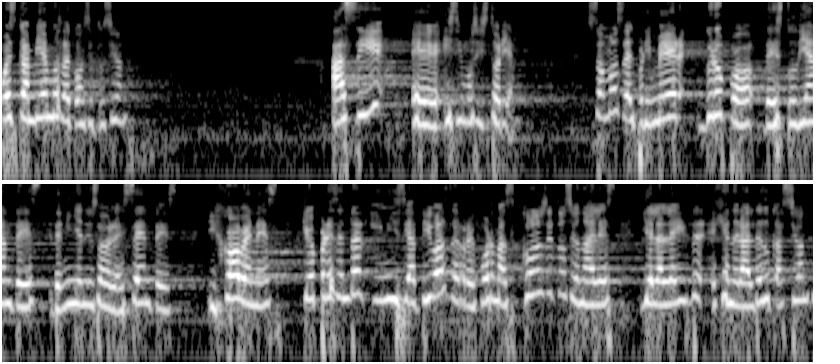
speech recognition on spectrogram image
pues cambiemos la Constitución. Así eh, hicimos historia. Somos el primer grupo de estudiantes, de niñas y adolescentes y jóvenes que presentan iniciativas de reformas constitucionales y en la Ley General de Educación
